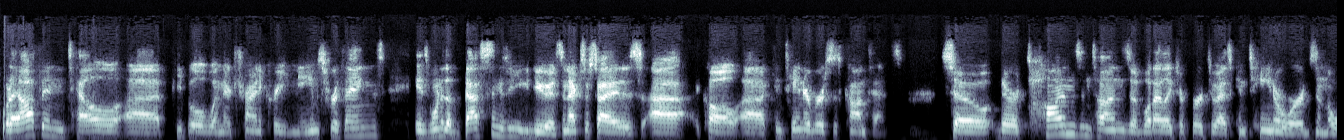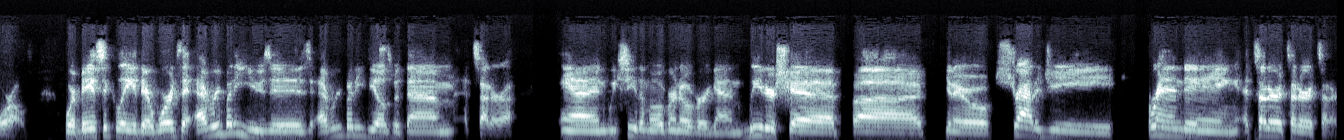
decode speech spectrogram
What I often tell uh, people when they're trying to create names for things is one of the best things that you can do is an exercise uh, called uh, container versus contents. So there are tons and tons of what I like to refer to as container words in the world. where basically they're words that everybody uses, everybody deals with them, etc. And we see them over and over again: leadership, uh, you know, strategy, branding, et cetera, et cetera, et cetera.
